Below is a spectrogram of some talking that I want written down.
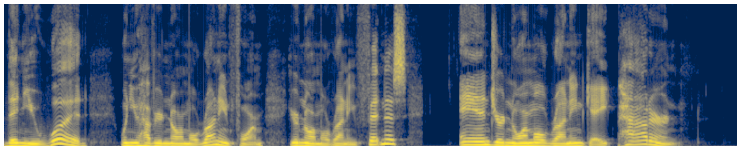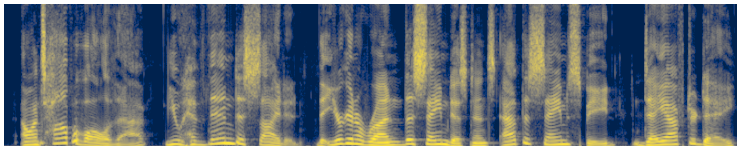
than you would when you have your normal running form, your normal running fitness, and your normal running gait pattern. Now, on top of all of that, you have then decided that you're going to run the same distance at the same speed day after day,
